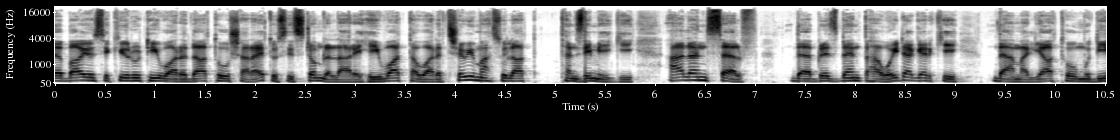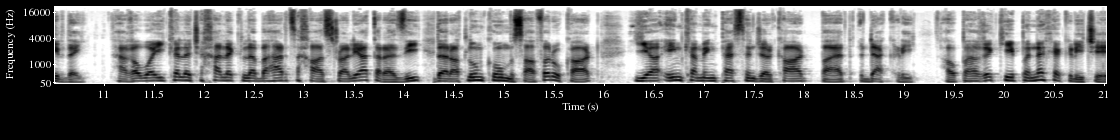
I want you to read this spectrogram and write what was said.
د بایو سکیورټي وارداتو شرایطو سیستم لاره هیواد ته وارد شوی محصولات تنظیمیږي، الن سیلف د بریسبین په هوایي ډګر کې د عملیاتو مدیر دی. هغه وایي کله چې خلک له بهر څخه استرالیا ته راځي، د راتلونکو مسافرو کارت یا اینکمینګ پسنجر کارت باید ډک کړي او په هغه کې په نښه کړي چې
